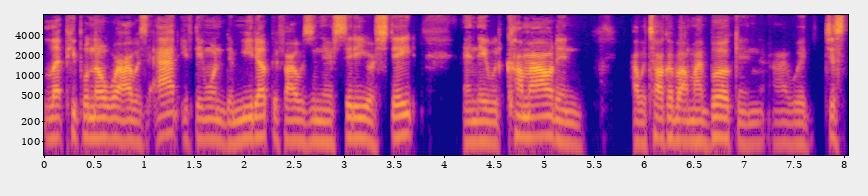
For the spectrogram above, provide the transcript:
let people know where I was at if they wanted to meet up, if I was in their city or state, and they would come out and I would talk about my book and I would just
